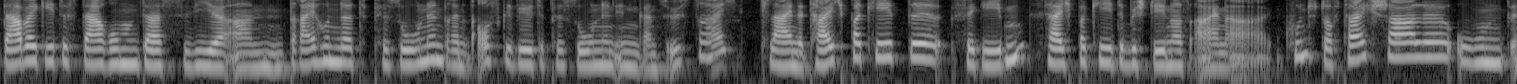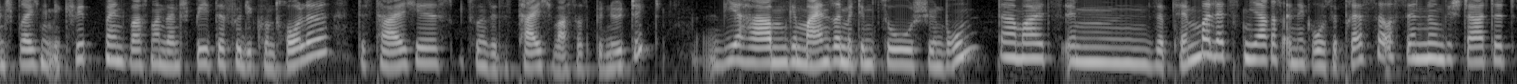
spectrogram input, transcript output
Dabei geht es darum, dass wir an 300 Personen, 300 ausgewählte Personen in ganz Österreich, kleine Teichpakete vergeben. Teichpakete bestehen aus einer Kunststoffteichschale und entsprechendem Equipment, was man dann später für die Kontrolle des Teiches bzw. des Teichwassers benötigt. Wir haben gemeinsam mit dem Zoo Schönbrunn damals im September letzten Jahres eine große Presseaussendung gestartet,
